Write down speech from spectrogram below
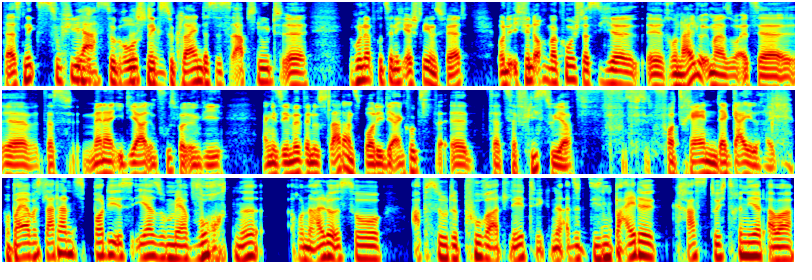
Da ist nichts zu viel, ja, nichts zu groß, nichts zu klein. Das ist absolut äh, hundertprozentig erstrebenswert. Und ich finde auch immer komisch, dass hier äh, Ronaldo immer so als der, der, das Männerideal im Fußball irgendwie angesehen wird. Wenn du Slatans Body dir anguckst, äh, da zerfließt du ja vor Tränen der Geilheit. Wobei aber Slatans Body ist eher so mehr Wucht, ne? Ronaldo ist so absolute pure Athletik. Ne? Also die sind beide krass durchtrainiert, aber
